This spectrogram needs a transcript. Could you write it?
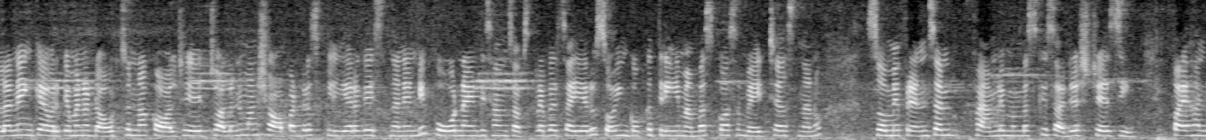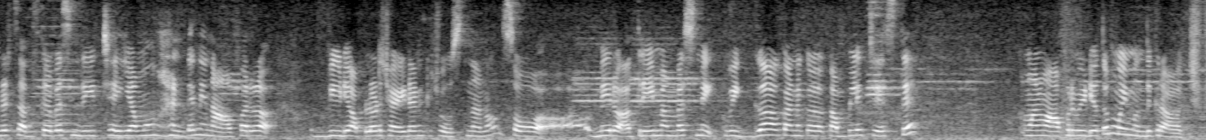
అలానే ఇంకెవరికేమైనా డౌట్స్ ఉన్నా కాల్ చేయొచ్చు. అలానే మన షాప్ అడ్రస్ క్లియర్గా ఇస్తున్నానండి. ఫోర్ నైంటీ సెవెన్ సబ్స్క్రైబర్స్ అయ్యారు. సో ఇంకొక త్రీ మెంబర్స్ కోసం వెయిట్ చేస్తున్నాను. సో మీ ఫ్రెండ్స్ అండ్ ఫ్యామిలీ మెంబర్స్కి సజెస్ట్ చేసి ఫైవ్ హండ్రెడ్ సబ్స్క్రైబర్స్ని రీచ్ చెయ్యాము అంటే నేను ఆఫర్ వీడియో అప్లోడ్ చేయడానికి చూస్తున్నాను. సో మీరు ఆ త్రీ మెంబర్స్ని క్విక్గా కనుక కంప్లీట్ చేస్తే మనం ఆఫర్ వీడియోతో మీ ముందుకు రావచ్చు.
